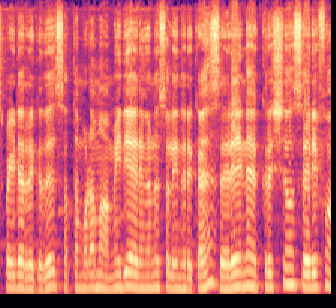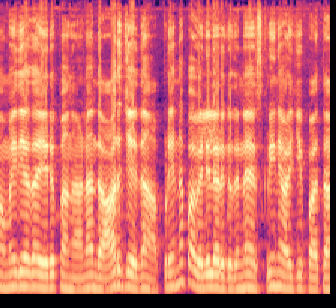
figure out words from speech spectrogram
ஸ்பைடர் இருக்குது சத்தம் போடாம அமைதியா இருங்கன்னு சொல்லியிருந்திருக்க. சரின்னு கிறிஷும் ஷெரீஃபும் அமைதியா தான் இருப்பாங்க. ஆனா அந்த ஆர்ஜே தான் அப்படி என்னப்பா வெளியில இருக்குதுன்னு ஸ்கிரீனை விளக்கி பார்த்தா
